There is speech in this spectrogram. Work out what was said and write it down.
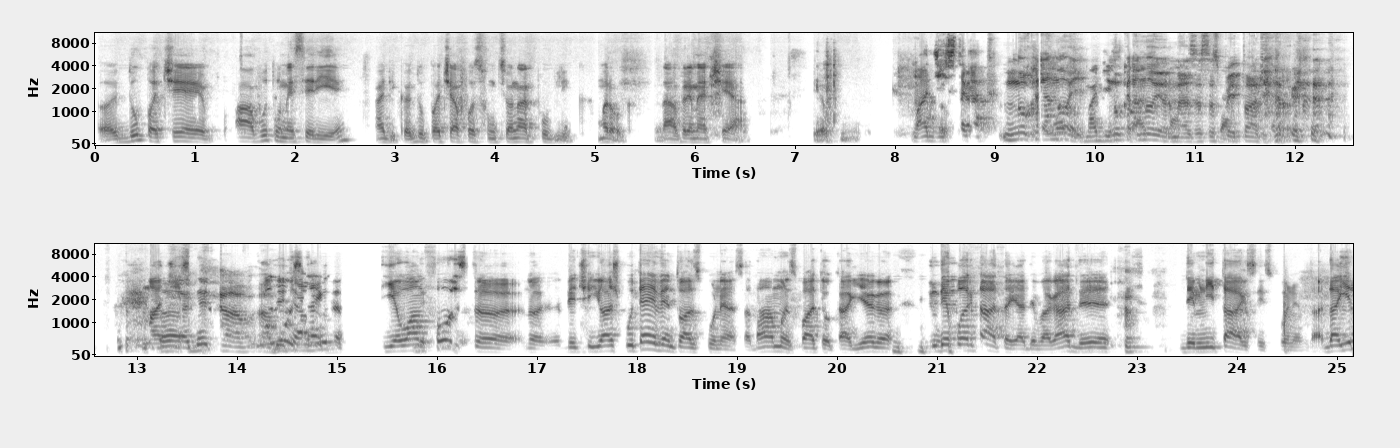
uh, după ce a avut o meserie, adică după ce a fost funcționar public, mă rog, la vremea aceea. Eu, magistrat. Nu ca noi, magistrat, nu ca noi urmează da, să spui da, toate. magistrat. Deci, deci am avut, eu am fost, uh, deci eu aș putea eventual spune asta, da, am în spate o carieră îndepărtată, e adevărat, de demnitar, să-i spunem. Da. Dar el,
